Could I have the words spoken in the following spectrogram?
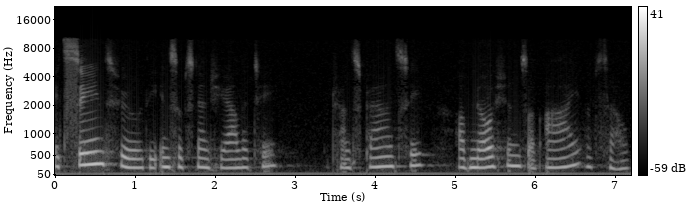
It's seen through the insubstantiality, the transparency of notions of I, of self.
